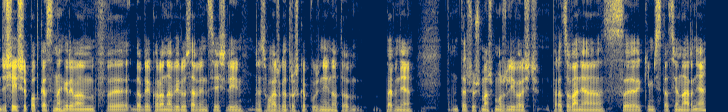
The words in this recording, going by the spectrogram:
Dzisiejszy podcast nagrywam w dobie koronawirusa, więc jeśli słuchasz go troszkę później, no to pewnie też już masz możliwość pracowania z kimś stacjonarnie.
